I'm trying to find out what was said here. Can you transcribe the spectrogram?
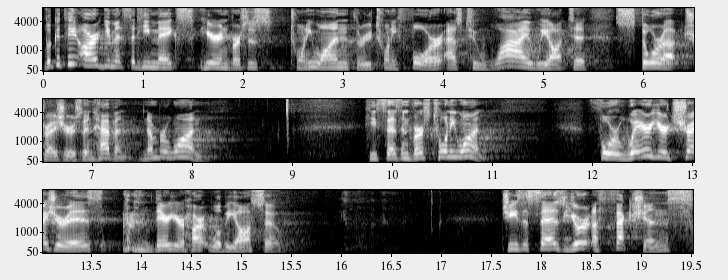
Look at the arguments that he makes here in verses 21 through 24 as to why we ought to store up treasures in heaven. Number one, he says in verse 21 For where your treasure is, there your heart will be also. Jesus says, Your affections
